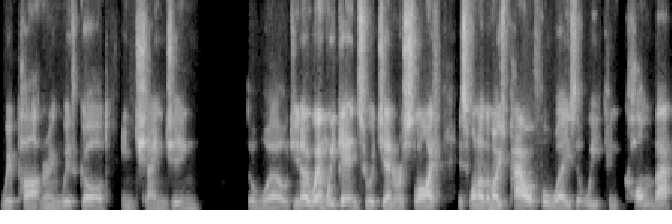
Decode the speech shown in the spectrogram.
we're partnering with God in changing the world. You know, when we get into a generous life, it's one of the most powerful ways that we can combat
